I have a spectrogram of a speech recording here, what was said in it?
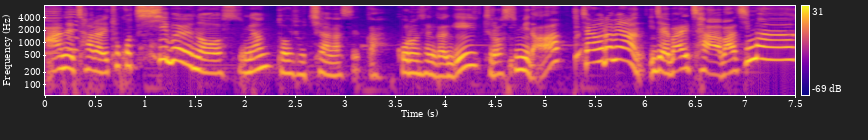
안에 차라리 초코 칩을 넣었으면 더 좋지 않았을까. 그런 생각이 들었습니다. 자 그러면 이제 말차 마지막.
